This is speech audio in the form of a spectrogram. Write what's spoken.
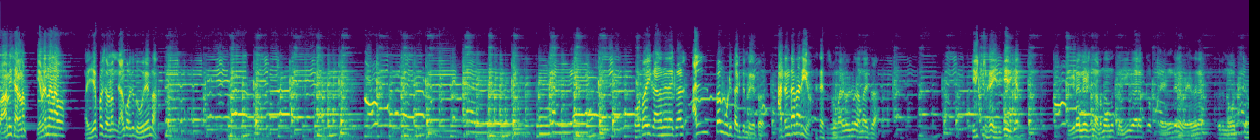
സ്വാമി ശരണം. എവിടെ നിന്നാണാവോ അയ്യപ്പ ശരണം ഞാൻ കുറച്ച് ദൂരെ നിന്നാ ഫോട്ടോയിൽ കാണുന്നതിനേക്കാൾ അല്പം കൂടി തടിച്ചിട്ടുണ്ട് കേട്ടോ. അതെന്താണെന്നറിയോ സുകുമാരകുരുക്കൾ തന്നയച്ചതാ ഇരിക്കും ഇരിക്കാം ഇരിക്കാം. വീടന്വേഷിച്ച് നടന്നു നടന്ന് കൈയും കാലൊക്കെ ഭയങ്കര വേദന ഒരു നോറ്റം.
